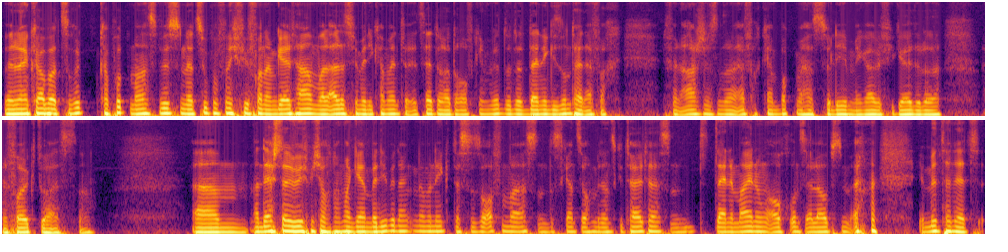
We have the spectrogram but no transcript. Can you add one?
Wenn du deinen Körper zurück kaputt machst, wirst du in der Zukunft nicht viel von deinem Geld haben, weil alles für Medikamente etc. draufgehen wird oder deine Gesundheit einfach für den Arsch ist und du einfach keinen Bock mehr hast zu leben, egal wie viel Geld oder Erfolg du hast. So. Ähm, an der Stelle würde ich mich auch nochmal gerne bei dir bedanken, Dominik, dass du so offen warst und das Ganze auch mit uns geteilt hast und deine Meinung auch uns erlaubst, im, im Internet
